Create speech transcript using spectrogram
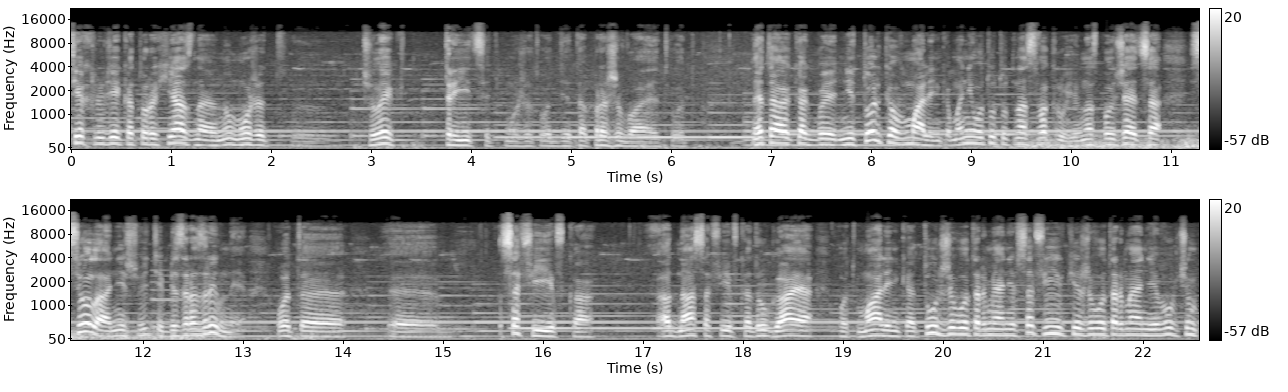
тех людей, которых я знаю, ну, может, э, человек 30, может, вот где-то проживает. Вот. Это как бы не только в маленьком, они вот тут у нас в округе. У нас, получается, села, они же, видите, безразрывные. Вот э, э, Софиевка, одна Софиевка, другая, вот маленькая. Тут живут армяне, в Софиевке живут армяне. В общем,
